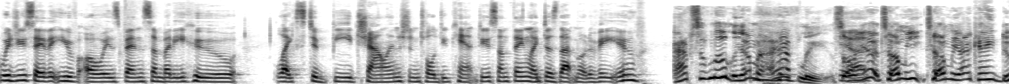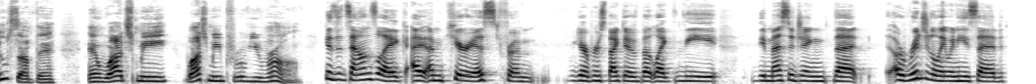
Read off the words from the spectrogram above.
would you say that you've always been somebody who likes to be challenged and told you can't do something? Like does that motivate you? Absolutely, I'm an athlete. So Yeah. yeah. tell me, tell me I can't do something, and watch me, watch me prove you wrong. Because it sounds like I, I'm curious from your perspective, but like the the messaging that originally when he said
